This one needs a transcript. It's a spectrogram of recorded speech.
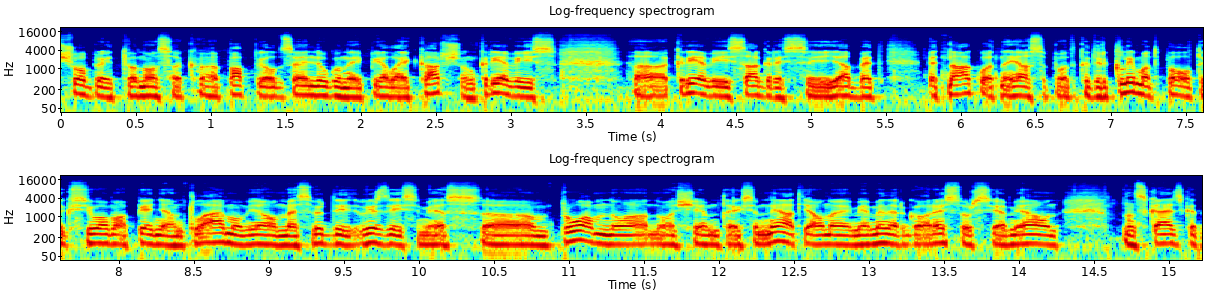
Šobrīd to nosaka papildus eļļu ugunī pieliek karš un Krievijas, Krievijas agresija, ja? bet, bet nākotnē jāsaprot, ka ir klimata politikas jomā pieņemt lēmumu, ja mēs virzīsimies prom no, no šiem teiksim, neatjaunojamiem energoresursiem. Ja, un, un skaidrs, ka,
